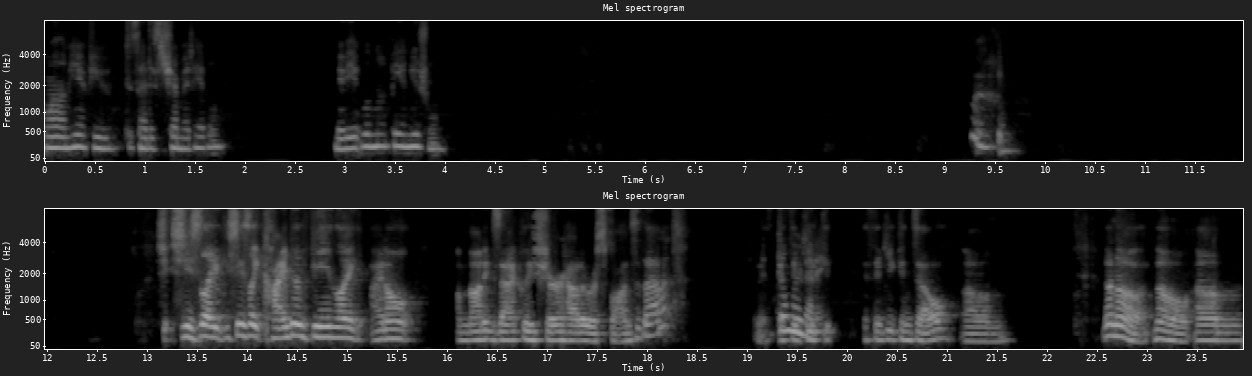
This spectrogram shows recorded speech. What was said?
Well, I'm here if you decide to share my table. Maybe it will not be unusual. She, she's like she's like kind of being like I don't I'm not exactly sure how to respond to that. Don't worry think about you it. can- I think you can tell. Um, no, no, no. Um,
